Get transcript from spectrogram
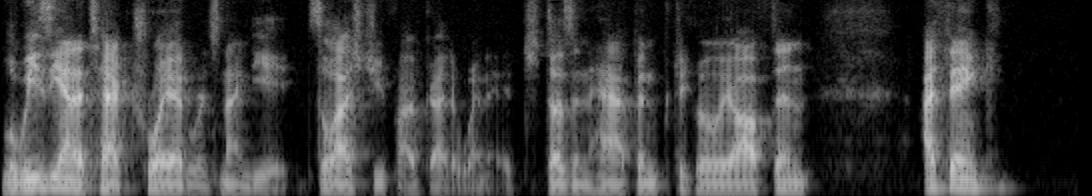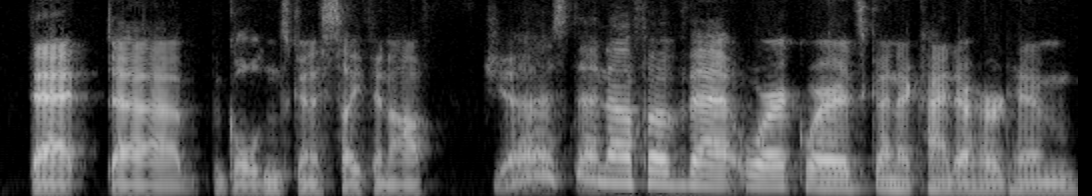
Louisiana Tech, Troy Edwards, 98. It's the last G5 guy to win it. It doesn't happen particularly often. I think that uh, Golden's going to siphon off just enough of that work where it's going to kind of hurt him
